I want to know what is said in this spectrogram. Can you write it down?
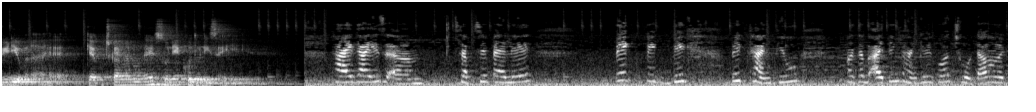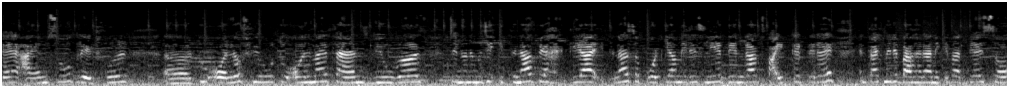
वीडियो बनाया है। क्या कुछ कहा उन्होंने? सुनिए खुद उन्हीं से ही। हाय गाइस सबसे पहले big big big big thank you मतलब आई थिंक थैंक यू एक बहुत छोटा वर्ड है. I am so grateful to all of you to all my fans viewers जिन्होंने मुझे इतना प्यार किया, इतना सपोर्ट किया, मेरे इसलिए दिन रात फाइट करते रहे. इनफैक्ट मेरे बाहर आने के बाद भी आई सौ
